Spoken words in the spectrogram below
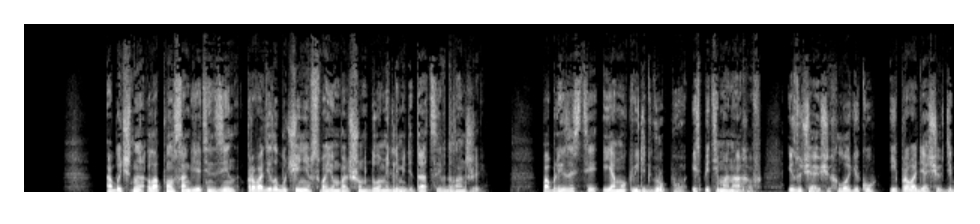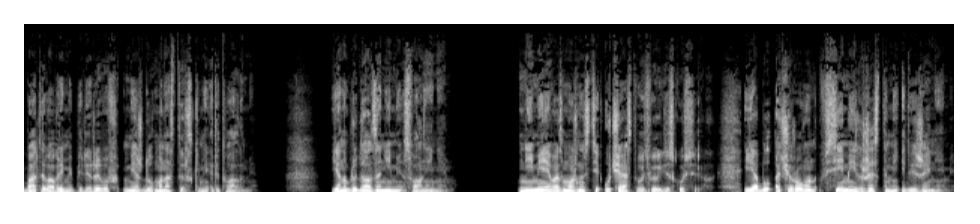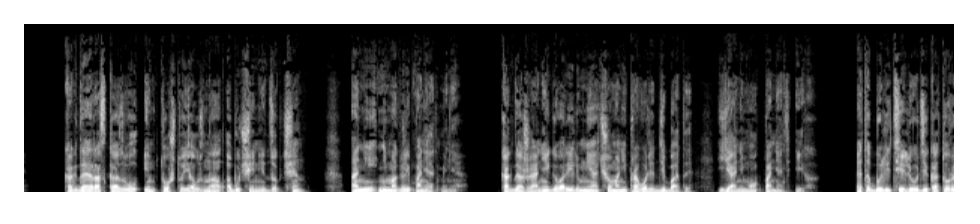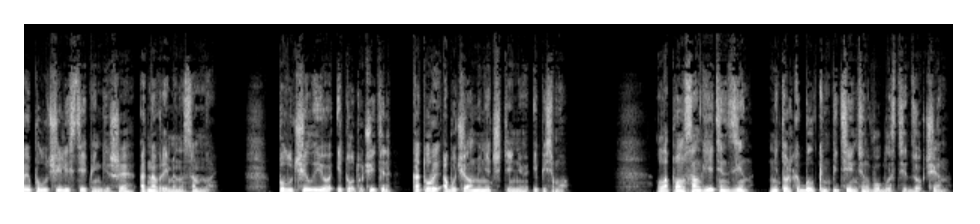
Обычно Лапон Сангьетинзин проводил обучение в своем большом доме для медитации в Даланжи. Поблизости я мог видеть группу из пяти монахов, изучающих логику и проводящих дебаты во время перерывов между монастырскими ритуалами. Я наблюдал за ними с волнением. Не имея возможности участвовать в их дискуссиях, я был очарован всеми их жестами и движениями. Когда я рассказывал им то, что я узнал об учении Дзогчен, они не могли понять меня. Когда же они говорили мне, о чем они проводят дебаты, я не мог понять их. Это были те люди, которые получили степень Гише одновременно со мной. Получил ее и тот учитель, который обучал меня чтению и письму. Лапон Сангье Тинзин — не только был компетентен в области дзogchen.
